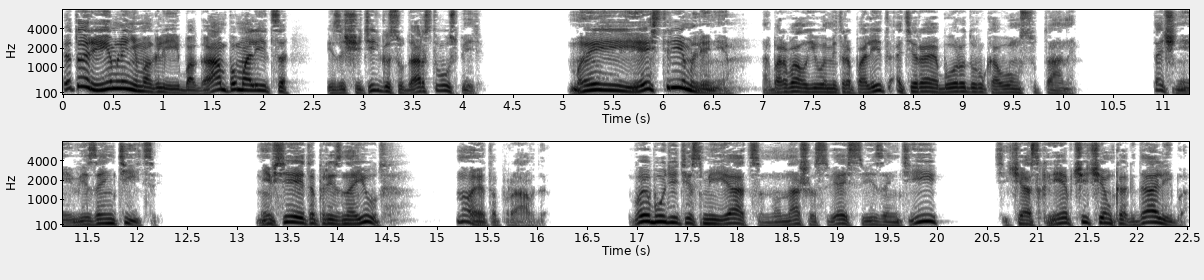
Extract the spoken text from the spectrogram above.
Это римляне могли и богам помолиться, и защитить государство успеть. Мы и есть римляне, оборвал его митрополит, отирая бороду рукавом сутаны. Точнее, византийцы. Не все это признают, но это правда. Вы будете смеяться, но наша связь с Византией сейчас крепче, чем когда-либо.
